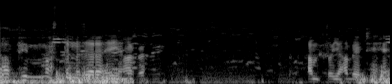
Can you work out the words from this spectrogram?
काफ़ी मस्त नज़ारा है यहाँ का। हम तो यहाँ बैठे हैं।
